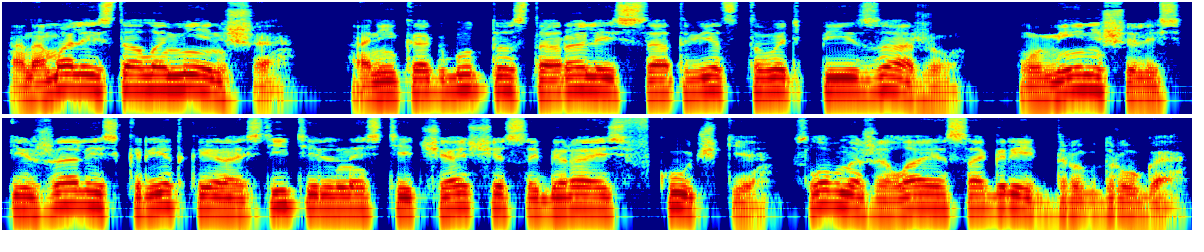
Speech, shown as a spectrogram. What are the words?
Аномалий стало меньше, они как будто старались соответствовать пейзажу, уменьшились и жались к редкой растительности, чаще собираясь в кучки, словно желая согреть друг друга.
